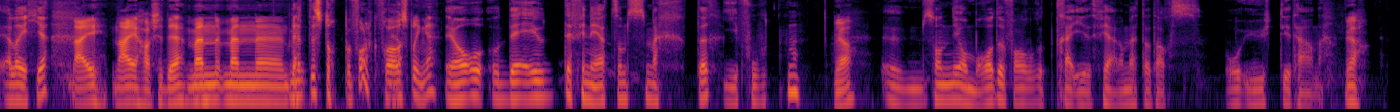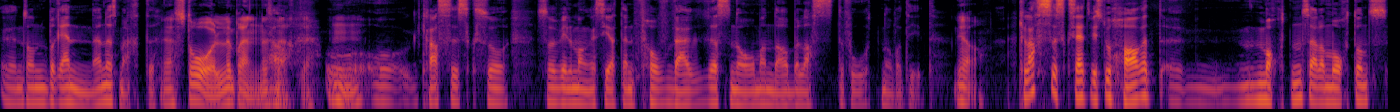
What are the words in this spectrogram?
eller ikke? Nei, nei, jeg har ikke det. Men, men dette dette stopper folk fra å springe. Ja, og, og det er jo definert som smerter i foten. Ja. eh, Sånn i området for tredje-fjerde metatars og ut i tærne. Ja. En sånn brennende smerte. ja strålende, brennende smerte. Og, Mm. og klassisk så, så vil mange si at den forverres når man da belaster foten over tid. Ja. Klassisk sett, hvis du har et Mortens eller Mortons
